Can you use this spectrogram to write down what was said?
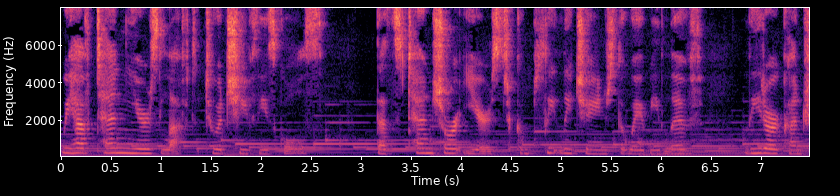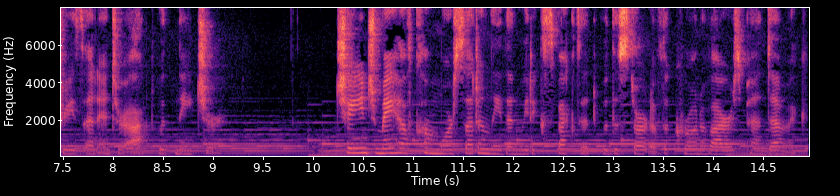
We have 10 years left to achieve these goals. That's 10 short years to completely change the way we live, lead our countries, and interact with nature. Change may have come more suddenly than we'd expected with the start of the coronavirus pandemic,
